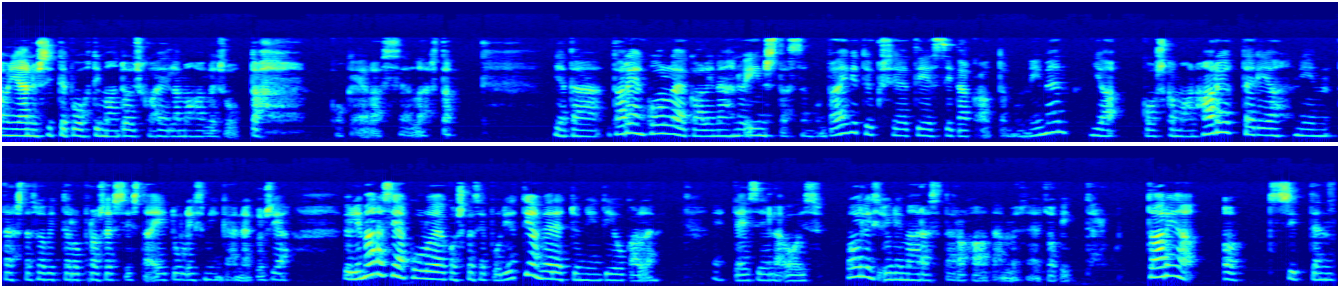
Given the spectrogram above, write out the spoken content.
on jäänyt sitten pohtimaan, toisko heillä mahdollisuutta kokeilla sellaista. Ja tämä Tarjan kollega oli nähnyt Instassa mun päivityksiä ja ties sitä kautta mun nimen. Ja koska mä oon harjoittelija, niin tästä sovitteluprosessista ei tulisi minkäännäköisiä ylimääräisiä kuluja, koska se budjetti on vedetty niin tiukalle, ettei siellä olisi, olisi ylimääräistä rahaa tämmöiseen sovitteluun. Tarja sitten,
